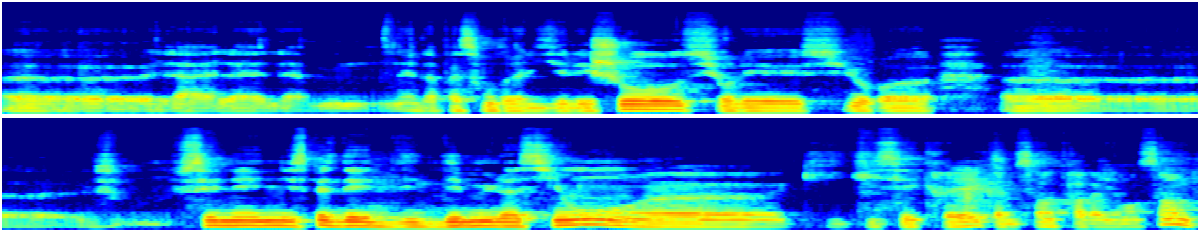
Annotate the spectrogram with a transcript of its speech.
la, la, façon de réaliser les choses, sur les sur c'est une, espèce d'émulation qui, qui s'est créée comme ça en travaillant ensemble,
